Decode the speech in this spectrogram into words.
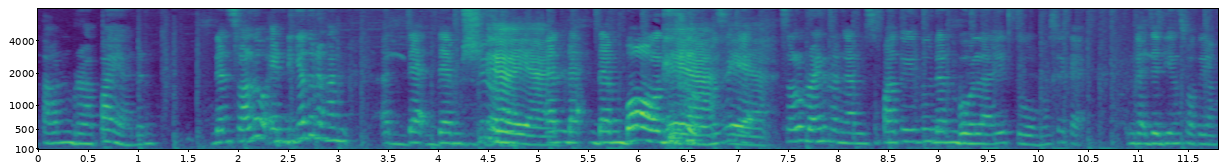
tahun berapa ya dan dan selalu endingnya tuh dengan eh, that damn shoe Iya, iya. and that damn ball gitu. Iya, Maksudnya kayak iya. selalu berakhir dengan sepatu itu dan bola itu. Maksudnya kayak nggak jadi yang sesuatu yang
